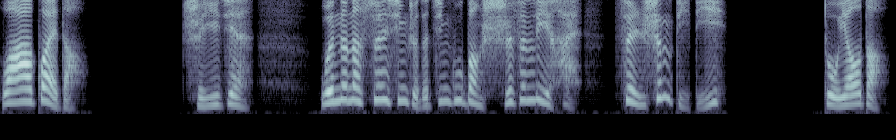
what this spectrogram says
哇怪道：“只一见，闻得那孙行者的金箍棒十分厉害，怎生抵敌？”杜妖道：“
